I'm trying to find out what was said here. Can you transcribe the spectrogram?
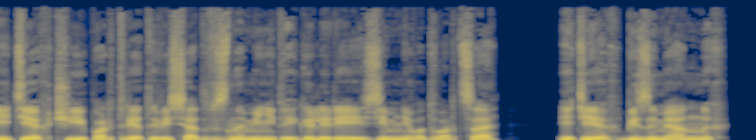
И тех, чьи портреты висят в знаменитой галерее Зимнего дворца, и тех безымянных,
